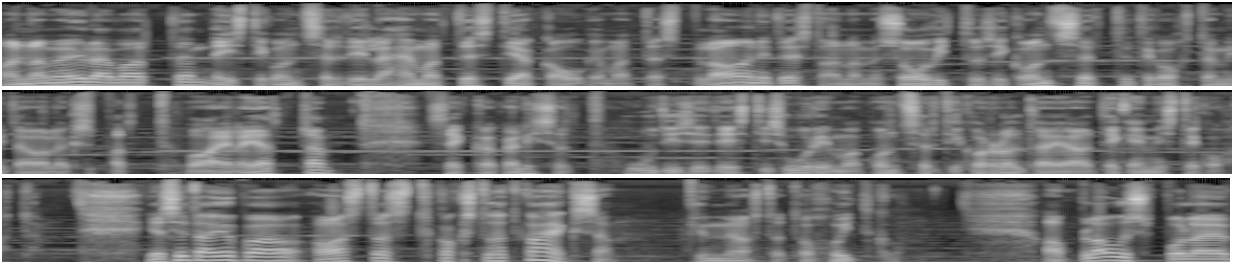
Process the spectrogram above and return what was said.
anname ülevaate Eesti Kontserdi lähematest ja kaugematest plaanidest, anname soovitusi kontsertide kohta, mida oleks patt vahele jätta, sekka ka lihtsalt uudiseid Eesti suurima kontserdikorraldaja tegemiste kohta. ja seda juba aastast kaks tuhat kaheksa, kümme aastat, oh hoidku aplaus pole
